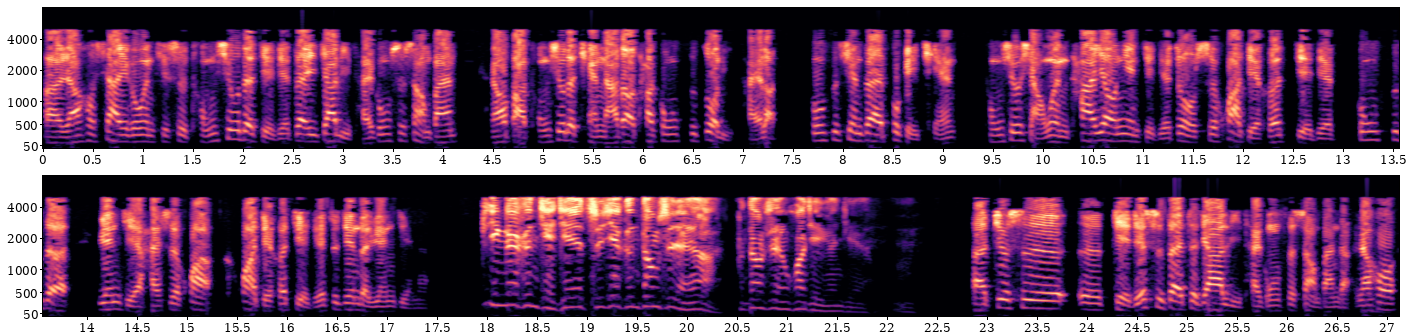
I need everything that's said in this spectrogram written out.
啊、然后下一个问题是，同修的姐姐在一家理财公司上班，然后把同修的钱拿到他公司做理财了，公司现在不给钱。同修想问他要念姐姐咒是化解和姐姐公司的冤结，还是化化解和姐姐之间的冤结呢？应该跟姐姐直接跟当事人啊，跟当事人化解冤结。嗯，啊、就是呃，姐姐是在这家理财公司上班的，然后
